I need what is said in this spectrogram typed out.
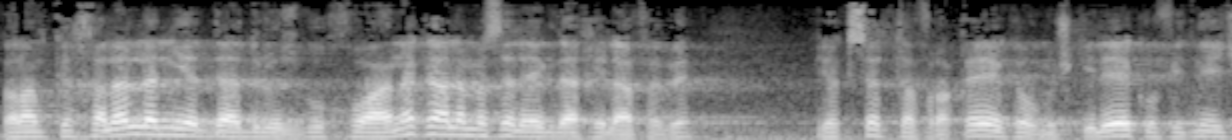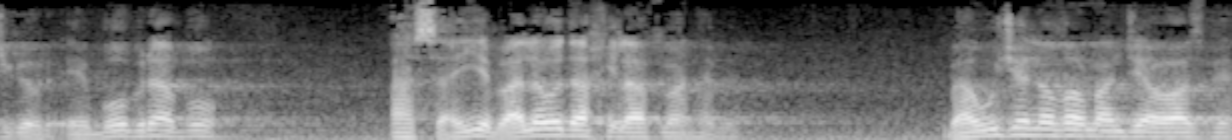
بەڵام کە خەلەل لە نیەتدا دروست بوو خوانەکە لە مەسلەیەکدا خلافە بێ یەکسەر تەفرەقەیەکە و مشکلەیەک و فیتنەیەکی گەور ئێ بۆ برا بۆ ئاساییە بالەوەدا خلافمان هەبێ باوجە نەظەرمان جیاواز بێ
